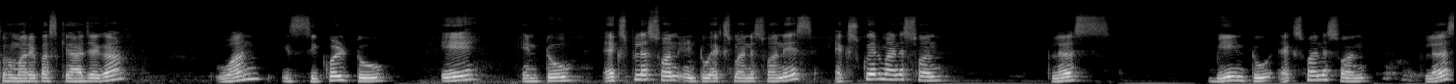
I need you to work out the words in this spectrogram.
तो हमारे पास क्या आ जाएगा? One is equal to a into x plus one into x minus one is x square minus one plus b into x minus one plus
